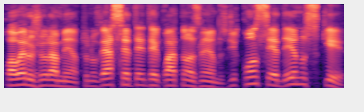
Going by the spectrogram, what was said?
Qual era o juramento? No verso 74 nós lemos, de conceder-nos que,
